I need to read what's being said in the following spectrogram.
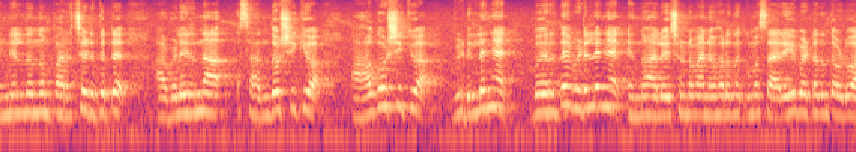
എന്നിൽ നിന്നും പറിച്ചെടുത്തിട്ട് അവളിരുന്ന സന്തോഷിക്കുക ആഘോഷിക്കുക. വിടില്ല ഞാൻ വെറുതെ വിടില്ല ഞാൻ എന്നും ആലോചിച്ചുകൊണ്ട് മനോഹർ നിൽക്കുമ്പോൾ സരയു പെട്ടെന്ന് തൊടുക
